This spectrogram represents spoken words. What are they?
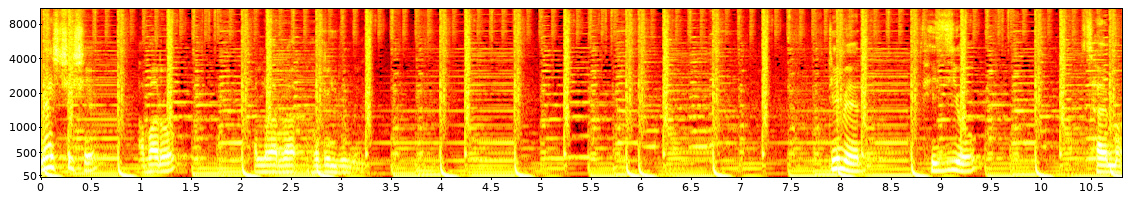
ম্যাচ শেষে আবারও খেলোয়াড়রা হোটেল রুমে। টিমের ফিজিও সাইমা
